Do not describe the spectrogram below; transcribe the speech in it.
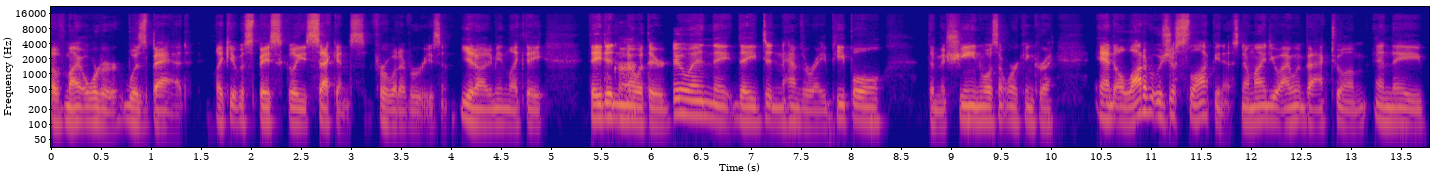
of my order was bad. Like it was basically seconds for whatever reason. You know what I mean? Like they they didn't Okay. know what they were doing. They they didn't have the right people. The machine wasn't working correct, and a lot of it was just sloppiness. Now, mind you, I went back to them and they,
